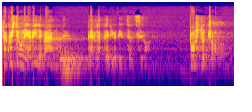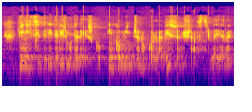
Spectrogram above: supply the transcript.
La questione è rilevante per la periodizzazione. Posto ciò, gli inizi dell'idealismo tedesco incominciano con la Wissenschaftslehre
